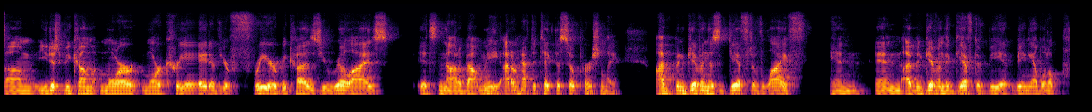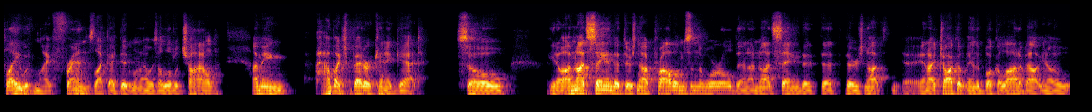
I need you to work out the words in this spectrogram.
um, you just become more more creative. You're freer because you realize it's not about me. I don't have to take this so personally. I've been given this gift of life and and I've been given the gift of be, being able to play with my friends like I did when I was a little child. I mean, how much better can it get? So you know, I'm not saying that there's not problems in the world, and I'm not saying that that there's not. And I talk in the book a lot about you know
